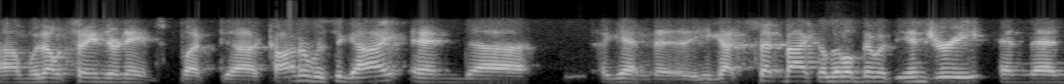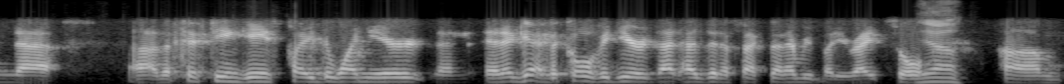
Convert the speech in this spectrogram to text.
um, without saying their names, but uh, Connor was the guy, and uh, again uh, he got set back a little bit with the injury, and then. Uh, uh, the 15 games played the one year, and, and again the COVID year that has an effect on everybody, right? So, yeah. um,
